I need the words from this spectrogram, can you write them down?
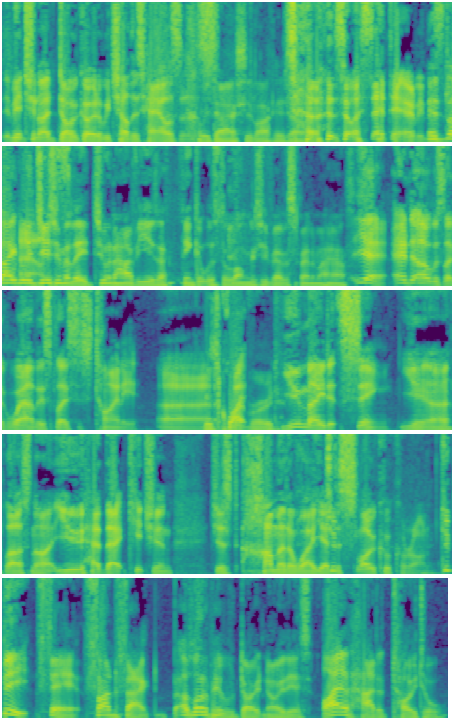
Mitch and I don't go to each other's houses. we don't actually like each other. so I sat down in It's like house. legitimately two and a half years. I think it was the longest you've ever spent in my house. Yeah, and I was like, wow, this place is tiny. Uh, It's quite rude. You made it sing, Yeah, last night. You had that kitchen just humming away. You had To- the slow cooker on. To be fair, fun fact: a lot of people don't know this. I have had a total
